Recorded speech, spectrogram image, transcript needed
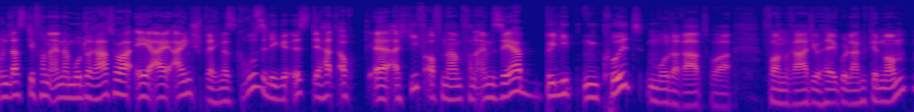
und lasst die von einer Moderator AI einsprechen. Das Gruselige ist, der hat auch äh, Archivaufnahmen von einem sehr beliebten Kultmoderator von Radio Helgoland genommen.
